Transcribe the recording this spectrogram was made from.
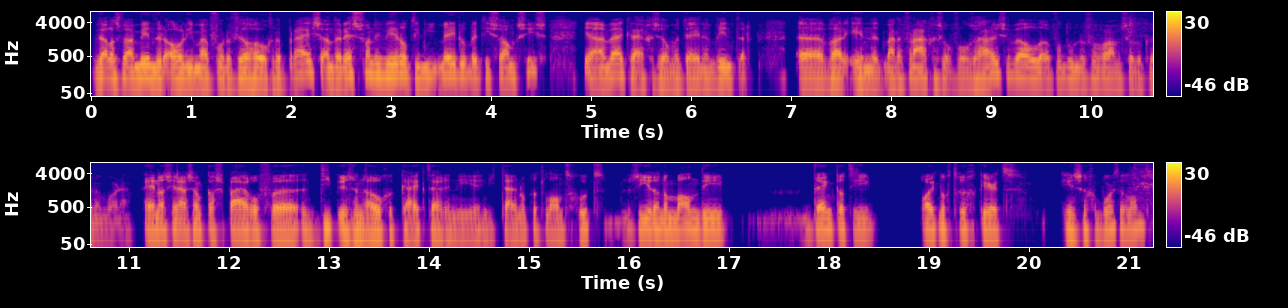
weliswaar minder olie, maar voor een veel hogere prijs aan de rest van de wereld die niet meedoet met die sancties. Ja, en wij krijgen zo meteen een winter uh, waarin het maar de vraag is of onze huizen wel uh, voldoende verwarmd zullen kunnen worden. En als je nou zo'n Kasparov diep in zijn ogen kijkt, daar in die, in die tuin op het landgoed, zie je dan een man die denkt dat hij ooit nog terugkeert in zijn geboorteland?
